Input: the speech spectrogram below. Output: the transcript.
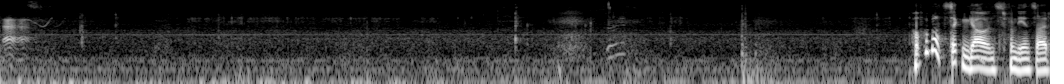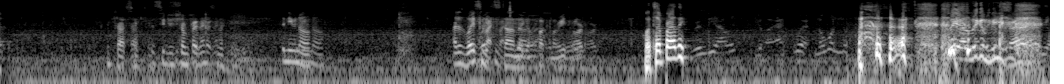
fast? Hopefully I'm not sticking out ins- from the inside. Interesting. This dude just jumped right next to me. Didn't even know. I just wasted my stun like a fucking retard. What's up, Bradley? Really, Alex? Yo, I swear, no one knows. Wait, look at me, bro. Yo,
